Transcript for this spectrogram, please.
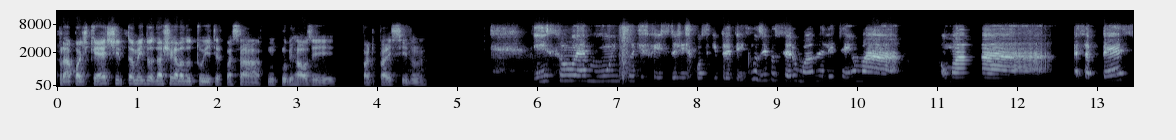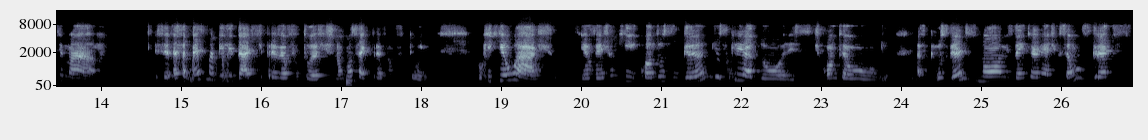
para podcast e também do, da chegada do Twitter com essa com o Clubhouse parecido, né? Isso é muito difícil da gente conseguir prever. Inclusive, o ser humano ele tem uma, uma essa péssima essa péssima habilidade de prever o futuro. A gente não consegue prever o futuro. O que, que eu acho? Eu vejo que quando os grandes criadores de conteúdo, os grandes nomes da internet, que são os grandes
